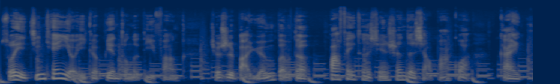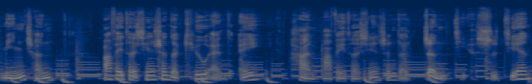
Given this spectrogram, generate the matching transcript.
所以今天有一个变动的地方，就是把原本的巴菲特先生的小八卦改名成巴菲特先生的 Q&A 和巴菲特先生的正解时间。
